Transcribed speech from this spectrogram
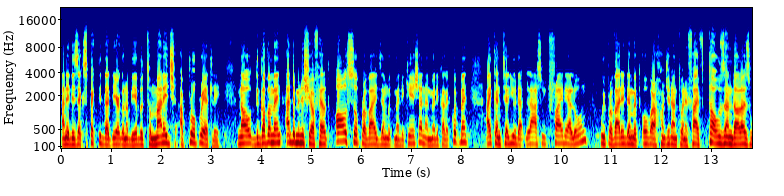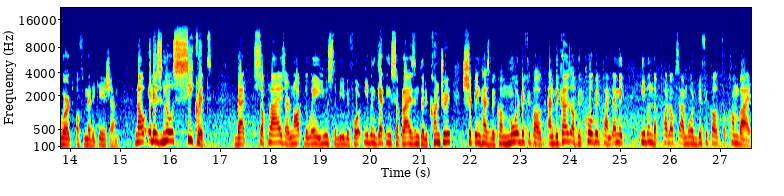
and it is expected that they are going to be able to manage appropriately. Now, the government and the Ministry of Health also provides them with medication and medical equipment. I can tell you that last week, Friday alone, we provided them with over $125,000 worth of medication. Now, it is no secret that supplies are not the way it used to be before. Even getting supplies into the country, shipping has become more difficult. And because of the COVID pandemic, even the products are more difficult to come by.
